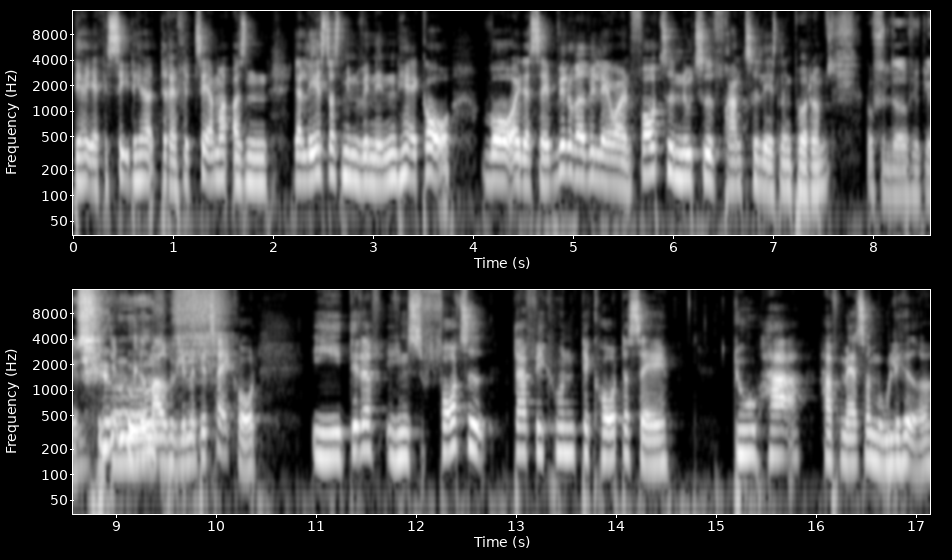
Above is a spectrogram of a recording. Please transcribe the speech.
Det her, jeg kan se det her. Det reflekterer mig. Og sådan, jeg læste også min veninde her i går, hvor jeg sagde, ved du hvad, vi laver en fortid, nutid, fremtid læsning på dig. Uff, det uhyggeligt. Det lyder meget uhyggeligt, men det er tre kort. I det der, hendes fortid, der fik hun det kort, der sagde, du har haft masser af muligheder.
